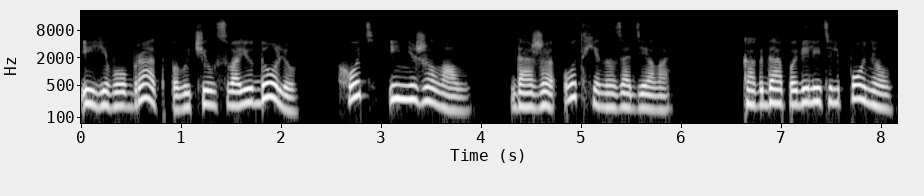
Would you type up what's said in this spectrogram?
и его брат получил свою долю, хоть и не желал. Даже Отхина задела. Когда повелитель понял,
